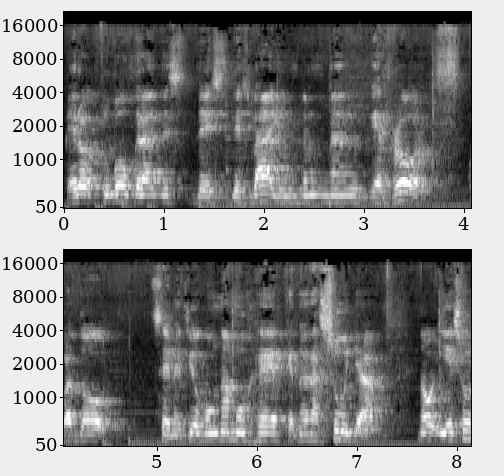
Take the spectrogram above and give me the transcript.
pero tuvo un gran des, desvayo, un, gran error cuando se metió con una mujer que no era suya, ¿no? Y eso,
